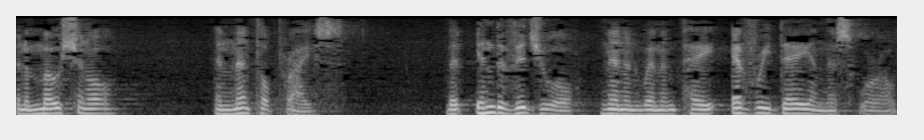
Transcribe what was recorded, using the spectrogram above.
and emotional and mental price that individual men and women pay every day in this world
